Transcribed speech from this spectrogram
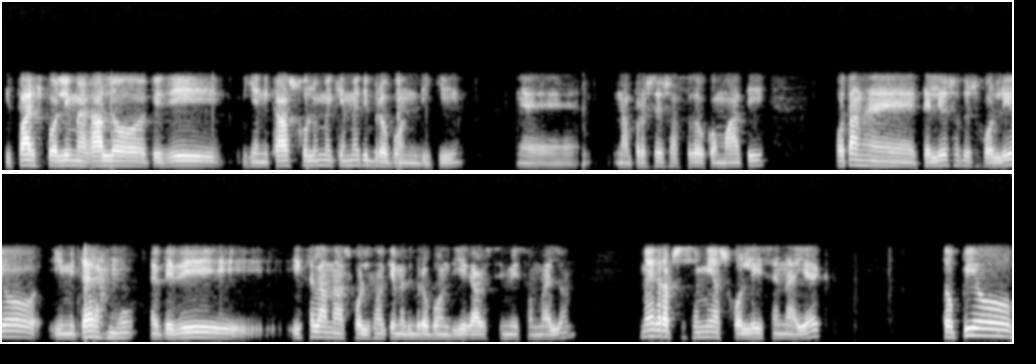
Υπάρχει πολύ μεγάλο, επειδή γενικά ασχολούμαι και με την προπονητική, ε, να προσθέσω αυτό το κομμάτι. Όταν ε, τελείωσα το σχολείο, η μητέρα μου, επειδή ήθελα να ασχοληθώ και με την προπονητική κάποια στιγμή στο μέλλον, με έγραψε σε μια σχολή, σε ένα ΙΕΚ, το οποίο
